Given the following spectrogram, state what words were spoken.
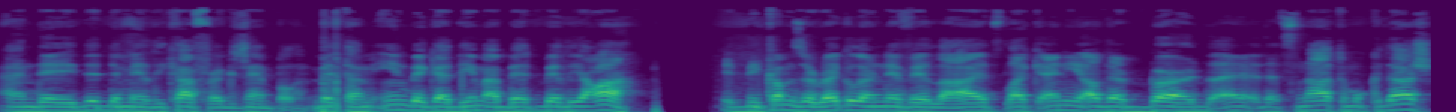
and they did the melika, for example. Metam'in begadim abet beli'ah. It becomes a regular nevela. It's like any other bird that's not mukdash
